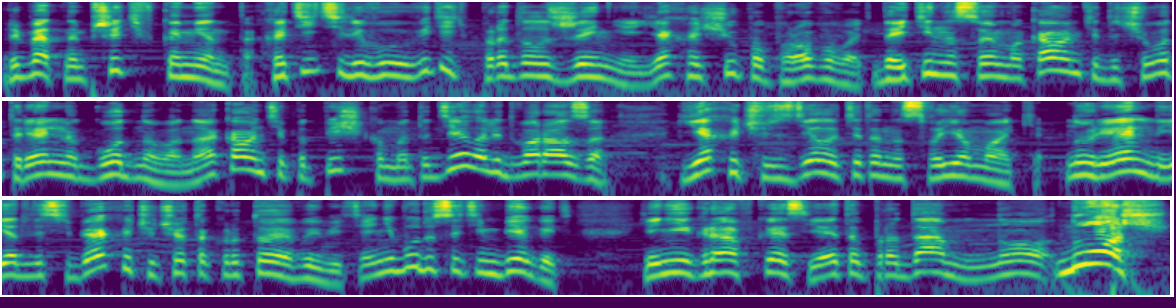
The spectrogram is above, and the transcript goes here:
Ребят, напишите в комментах, хотите ли вы увидеть продолжение, я хочу попробовать дойти на своем аккаунте до чего-то реально годного. На аккаунте подписчикам это делали два раза, я хочу сделать это на своем маке. Ну реально, я для себя хочу что-то крутое выбить, я не буду с этим бегать, я не играю в КС, я это продам, но... Нож!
